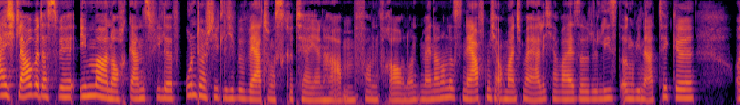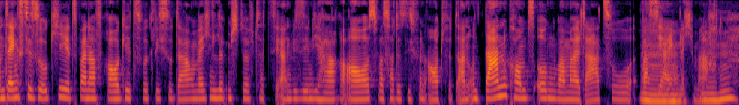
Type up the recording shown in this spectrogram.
Ah, ich glaube, dass wir immer noch ganz viele unterschiedliche Bewertungskriterien haben von Frauen und Männern. Und das nervt mich auch manchmal ehrlicherweise. Du liest irgendwie einen Artikel und denkst dir so, okay, jetzt bei einer Frau geht es wirklich so darum, welchen Lippenstift hat sie an, wie sehen die Haare aus, was hatte sie für ein Outfit an. Und dann kommt es irgendwann mal dazu, was mhm. sie eigentlich macht. Mhm.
